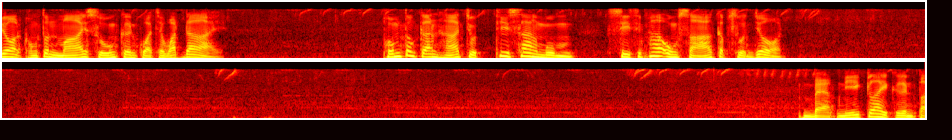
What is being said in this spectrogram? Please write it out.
ยอดของต้นไม้สูงเกินกว่าจะวัดได้ ผมต้องการหาจุดที่สร้างมุม 45 องศากับส่วนยอด แบบนี้ใกล้เกินไป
